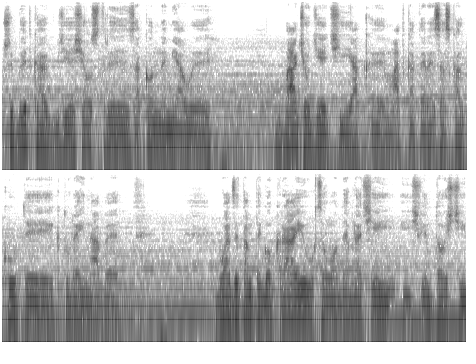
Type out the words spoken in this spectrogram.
przybytkach, gdzie siostry zakonne miały dbać o dzieci, jak matka Teresa z Kalkuty, której nawet władze tamtego kraju chcą odebrać jej świętości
